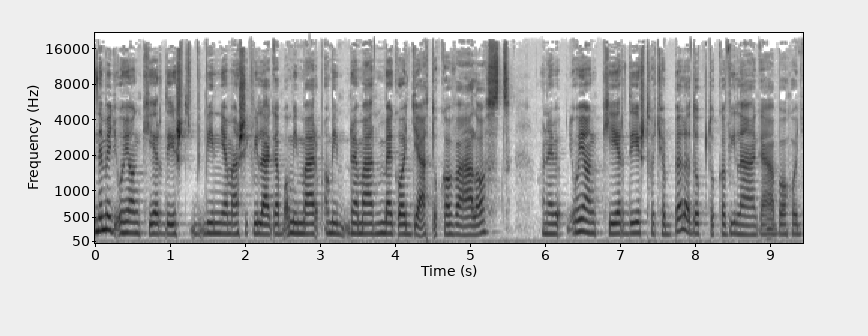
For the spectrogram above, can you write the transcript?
nem egy olyan kérdést vinni a másik világába, ami már, amire már megadjátok a választ, hanem olyan kérdést, hogyha beledobtok a világába, hogy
